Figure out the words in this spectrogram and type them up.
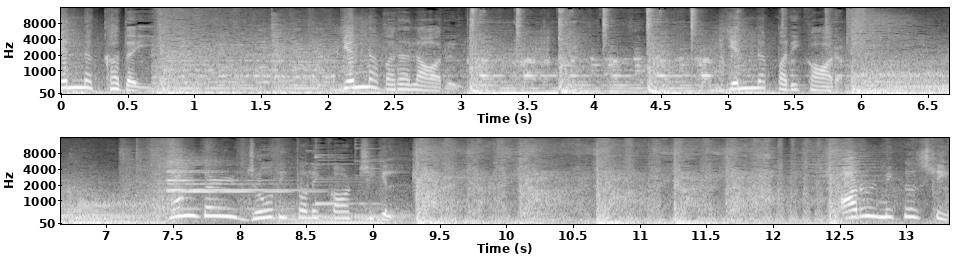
என்ன கதை? என்ன வரலாறு? என்ன பரிகாரம்? உங்கள் ஜோதி தொலைக்காட்சியில் அருள்மிகு ஸ்ரீ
